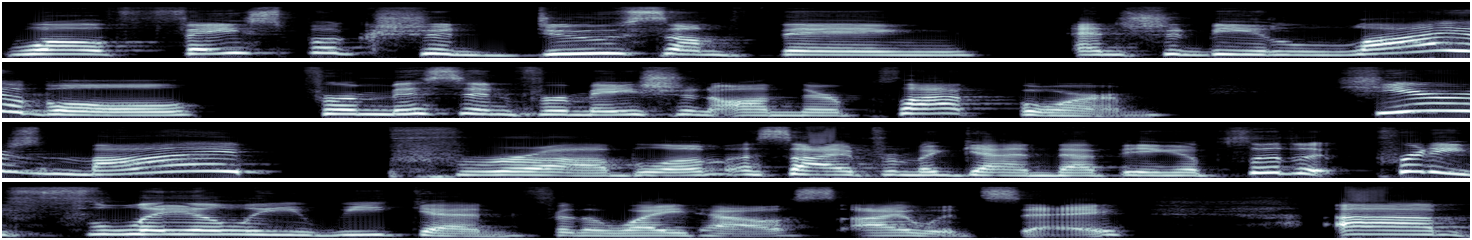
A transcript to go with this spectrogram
well, Facebook should do something and should be liable for misinformation on their platform. Here's my problem, aside from, again, that being a pretty flaily weekend for the White House, I would say. Um,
